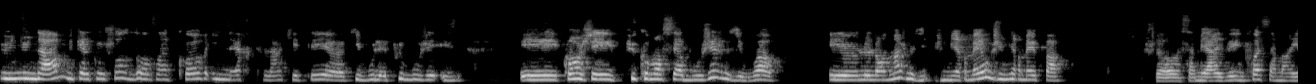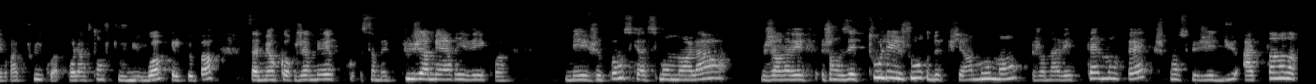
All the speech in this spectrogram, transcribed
une, une âme, quelque chose dans un corps inerte là, qui était euh, qui voulait plus bouger. Et, et quand j'ai pu commencer à bouger, je me dis waouh et euh, le lendemain, je me dis, je m'y remets ou je m'y remets pas? Oh, ça m'est arrivé une fois, ça m'arrivera plus quoi. Pour l'instant, je touche du bois quelque part. Ça m'est encore jamais, ça m'est plus jamais arrivé quoi. Mais je pense qu'à ce moment-là, j'en avais, j'en faisais tous les jours depuis un moment. J'en avais tellement fait. Je pense que j'ai dû atteindre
